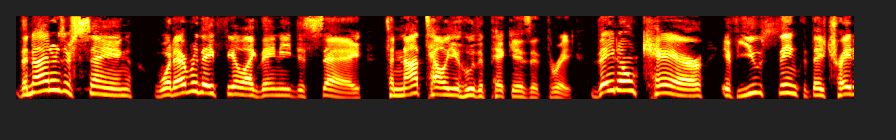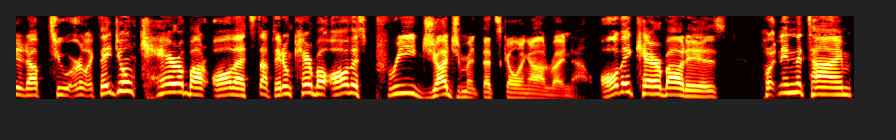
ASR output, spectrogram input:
the Niners are saying whatever they feel like they need to say to not tell you who the pick is at three. They don't care if you think that they traded up too early. Like they don't care about all that stuff. They don't care about all this prejudgment that's going on right now. All they care about is putting in the time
